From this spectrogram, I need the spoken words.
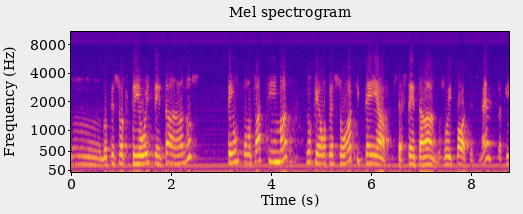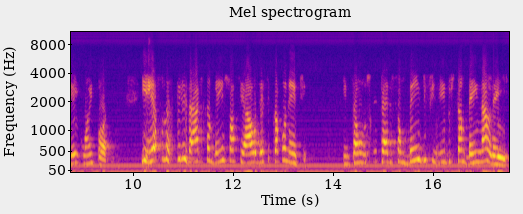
um, uma pessoa que tem 80 anos, tem um ponto acima do que uma pessoa que tenha 60 anos, uma hipótese, né? Isso aqui é uma hipótese. E a flexibilidade também social desse proponente. Então, os critérios são bem definidos também na lei.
